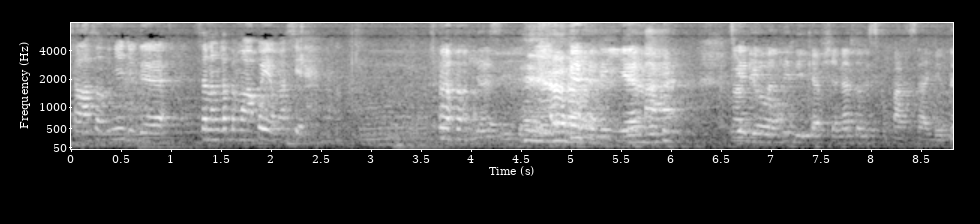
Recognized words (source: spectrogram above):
salah satunya juga senang ketemu aku ya Mas ya. Iya sih Iya kan. Iya nanti, dong. nanti di captionnya tulis kepaksa gitu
